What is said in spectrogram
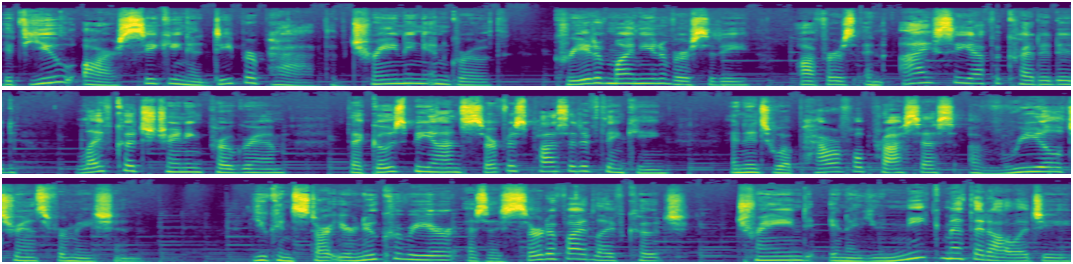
If you are seeking a deeper path of training and growth, Creative Mind University offers an ICF accredited life coach training program that goes beyond surface positive thinking and into a powerful process of real transformation. You can start your new career as a certified life coach trained in a unique methodology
